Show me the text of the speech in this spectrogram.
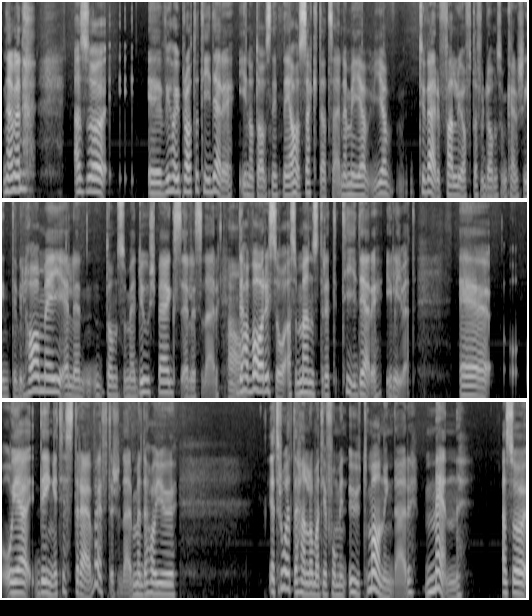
Nej men alltså eh, vi har ju pratat tidigare i något avsnitt när jag har sagt att så här, nej men jag, jag tyvärr faller ju ofta för de som kanske inte vill ha mig eller de som är douchebags eller sådär. ja. Det har varit så, alltså mönstret tidigare i livet. Eh, och jag, det är inget jag strävar efter sådär men det har ju Jag tror att det handlar om att jag får min utmaning där. Men alltså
